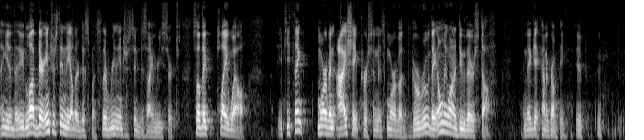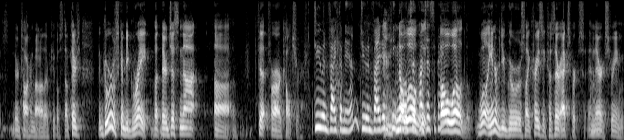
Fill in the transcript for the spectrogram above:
You know, they love. They're interested in the other disciplines. So They're really interested in design research, so they play well. If you think more of an I-shaped person is more of a guru. They only want to do their stuff, and they get kind of grumpy if, if they're talking about other people's stuff. There's, the gurus can be great, but they're just not uh, fit for our culture. Do you invite them in? Do you invite in people no, we'll, to participate? We, oh, well, we'll interview gurus like crazy because they're experts and they're extreme.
